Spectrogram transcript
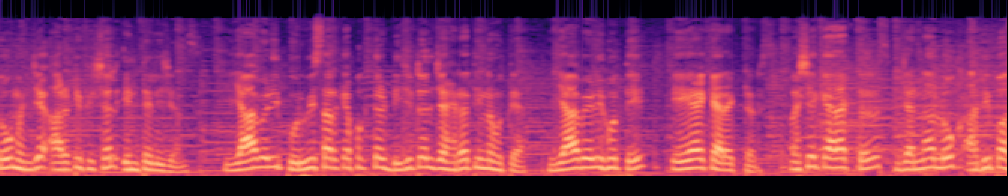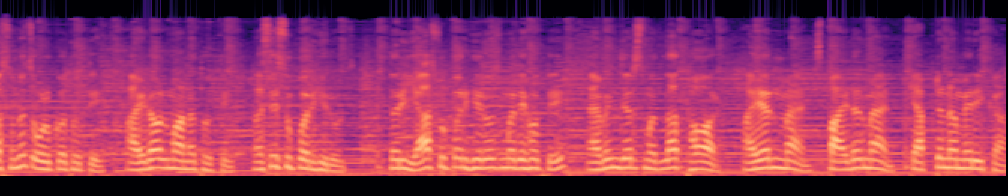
तो म्हणजे आर्टिफिशियल इंटेलिजन्स यावेळी पूर्वीसारख्या फक्त डिजिटल जाहिराती नव्हत्या. यावेळी होते ए आय कॅरेक्टर्स असे कॅरेक्टर्स ज्यांना लोक आधीपासूनच ओळखत होते आयडॉल मानत होते असे सुपर हिरोज तर या सुपर हिरोजमध्ये होते अव्हेंजर्स मधला Thor Iron Man Spiderman Captain America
